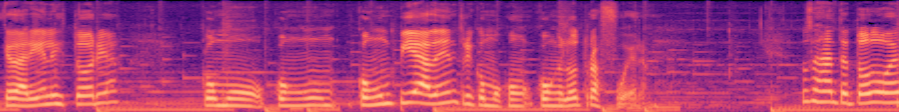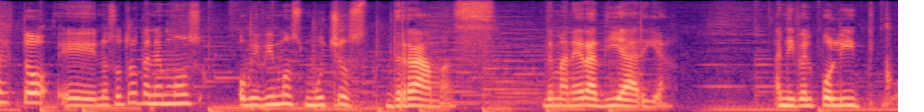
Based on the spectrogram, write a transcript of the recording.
Quedaría en la historia como con un, pie adentro y como con, el otro afuera. Entonces, ante todo esto, eh, nosotros tenemos o vivimos muchos dramas de manera diaria, a nivel político,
